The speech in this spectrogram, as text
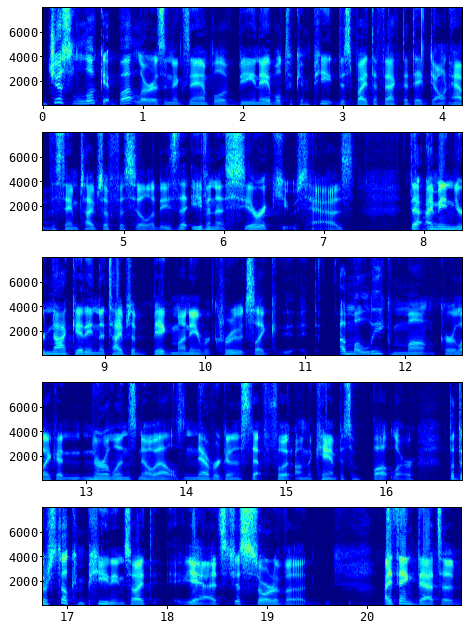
just look at Butler as an example of being able to compete despite the fact that they don't have the same types of facilities that even a Syracuse has. That I mean, you're not getting the types of big money recruits like a Malik Monk or like a Nerlens Noel's never going to step foot on the campus of Butler, but they're still competing. So I, yeah, it's just sort of a. I think that's a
